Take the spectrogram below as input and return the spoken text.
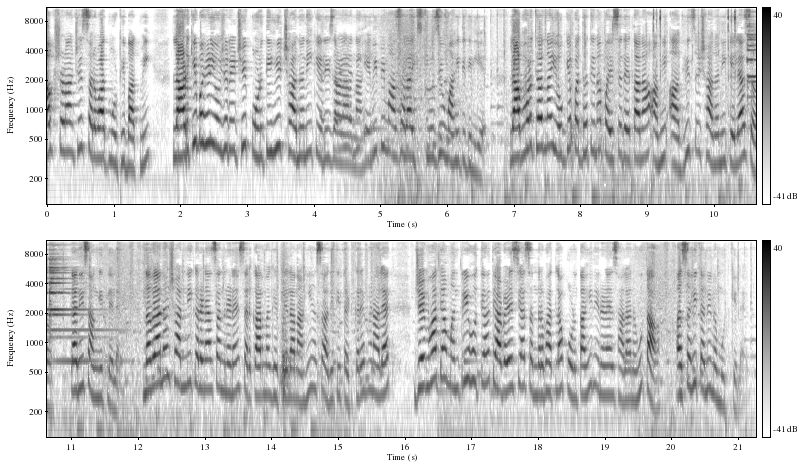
या क्षणाची सर्वात मोठी बातमी लाडकी बहीण योजनेची कोणतीही छाननी केली जाणार नाही. एबीपी माझाला एक्सक्लुझिव्ह माहिती दिली आहे लाभार्थ्यांना योग्य पद्धतीनं पैसे देताना आम्ही आधीच छाननी केल्याचं त्यांनी सांगितलेलं आहे. नव्यानं छाननी करण्याचा निर्णय सरकारनं घेतलेला नाही असं आदिती तटकरे म्हणाल्यात. जेव्हा त्या मंत्री होत्या त्यावेळेस या संदर्भातला कोणताही निर्णय झाला नव्हता असंही त्यांनी नमूद केलंय.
